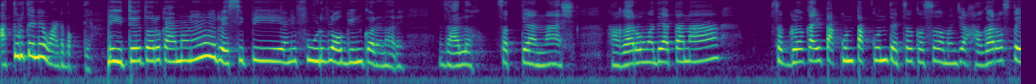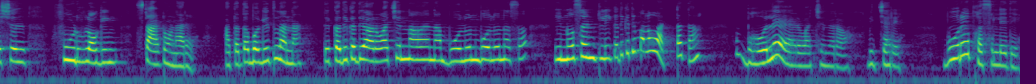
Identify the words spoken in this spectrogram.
आतुरतेने वाट बघते. आणि इथे तर काय म्हणू रेसिपी आणि फूड व्लॉगिंग करणार आहे. झालं. सत्यानाश. हगारोमध्ये आता ना सगळं काही टाकून टाकून त्याचं कसं म्हणजे हगारो स्पेशल फूड व्लॉगिंग स्टार्ट होणार आहे. आता तर बघितलं ना ते कधी कधी अर्वाचीन नाव आहे ना बोलून बोलून असं इनोसंटली कधी कधी मला वाटतात हा भोले अर्वाचीनराव बिचारे. बुरे फसले ते.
